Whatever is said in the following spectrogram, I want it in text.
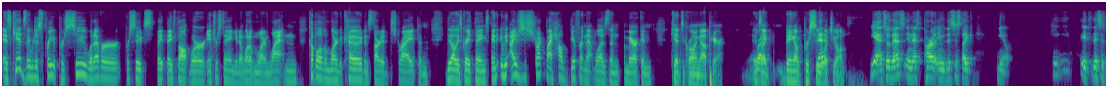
as kids, they were just free to pursue whatever pursuits they, they thought were interesting. You know, one of them learned Latin, a couple of them learned to code and started Stripe and did all these great things. And it, I was just struck by how different that was than American kids growing up here. It's right. like being able to pursue that, what you want. Yeah. So that's, and that's part of, mean, this is like, you know, it's this is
